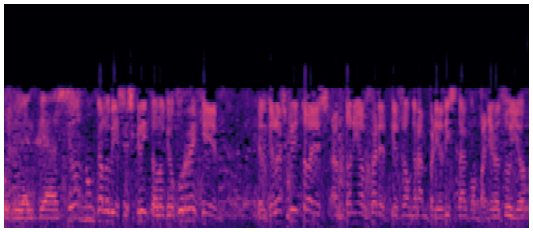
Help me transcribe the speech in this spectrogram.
tus vivencias? Yo nunca lo hubiese escrito. Lo que ocurre que el que lo ha escrito es Antonio Alférez, que es un gran periodista, compañero tuyo,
